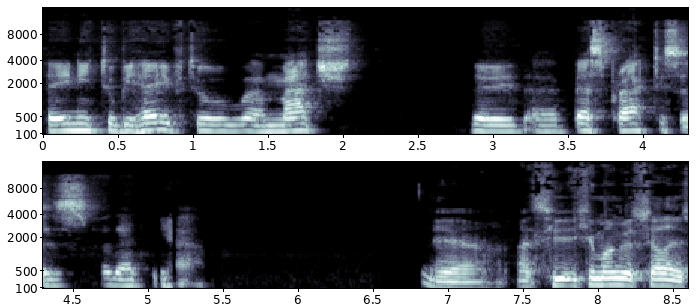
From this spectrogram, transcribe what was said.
they need to behave to uh, match the uh, best practices that we have. Yeah, a humongous challenge.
